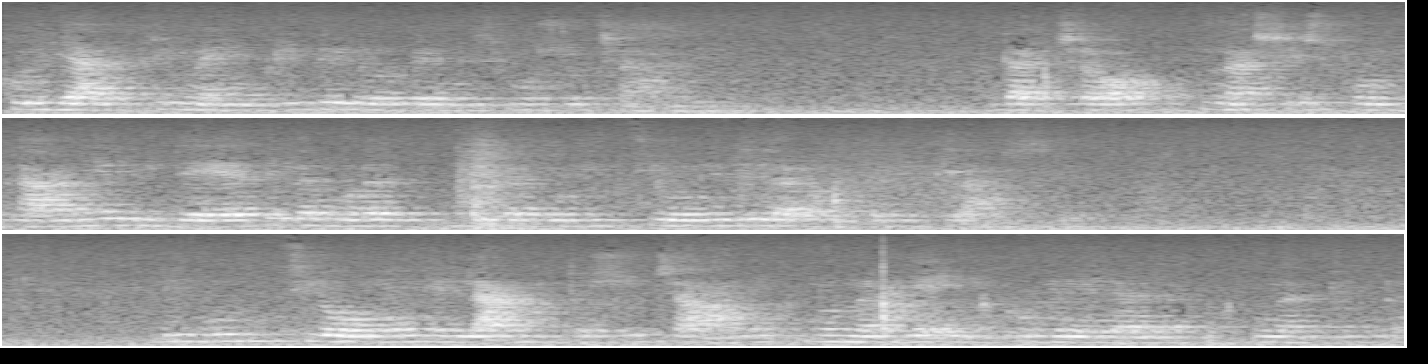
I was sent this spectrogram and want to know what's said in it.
con gli altri membri dell'organismo sociale. Da ciò nasce spontanea l'idea dell'abolizione della lotta di classe. L'evoluzione nell'ambito sociale non avviene come nella natura,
